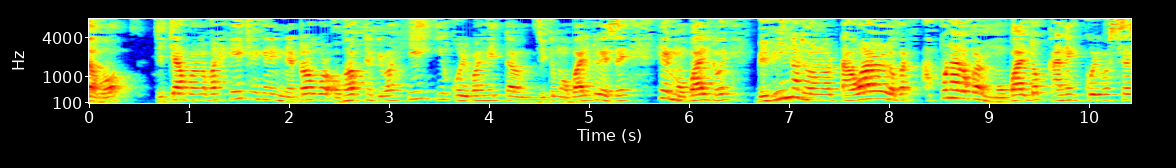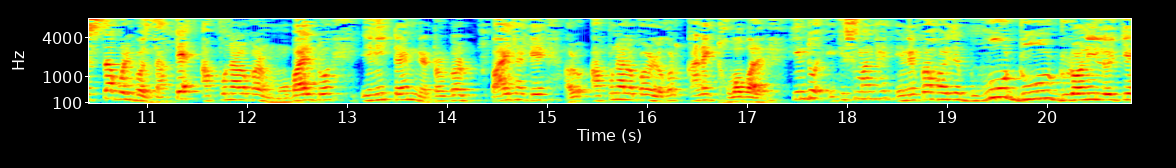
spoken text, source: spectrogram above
যাব যেতিয়া আপোনালোকৰ সেই ঠাইখিনি নেটৱৰ্কৰ অভাৱ থাকিব সি কি কৰিব সেই যিটো মোবাইলটো আছে সেই মোবাইলটোৱে বিভিন্ন ধৰণৰ টাৱাৰৰ লগত আপোনালোকৰ মোবাইলটোক কানেক্ট কৰিব চেষ্টা কৰিব যাতে আপোনালোকৰ মোবাইলটো এনি টাইম নেটৱৰ্কৰ পাই থাকে আৰু আপোনালোকৰ লগত কানেক্ট হ'ব পাৰে। কিন্তু কিছুমান ঠাইত এনেকুৱা হয় যে বহুত দূৰ দূৰণিলৈকে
